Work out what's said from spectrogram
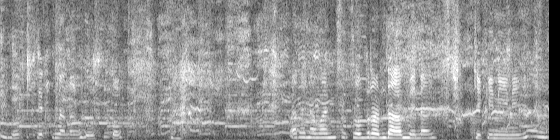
Sinipsip na ng gusto. Para naman sa sobrang dami ng chikinini niya.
